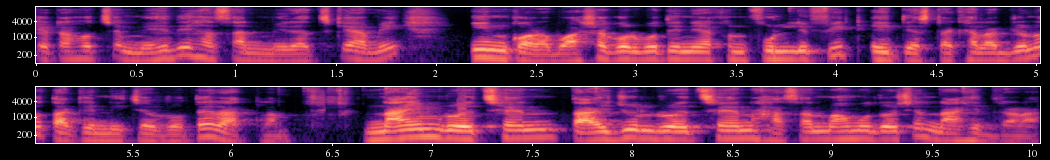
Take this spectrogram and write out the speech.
সেটা হচ্ছে মেহেদি হাসান মিরাজকে আমি ইন করাবো। আশা করব তিনি এখন ফুললি ফিট এই টেস্টটা খেলার জন্য তাকে নিচের রোতে রাখলাম। নাইম রয়েছেন, তাইজুল রয়েছেন হাসান মাহমুদ রয়েছেন নাহিদ রানা।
